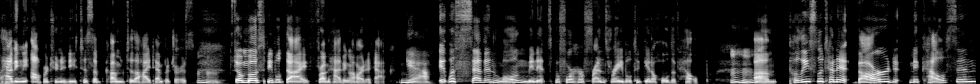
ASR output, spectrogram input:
having the opportunity to succumb to the high temperatures. hmm So most people die from having a heart attack. Yeah. It was seven long minutes before her friends were able to get a hold of help. hmm Um, Police Lieutenant Bard Mikkelsen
